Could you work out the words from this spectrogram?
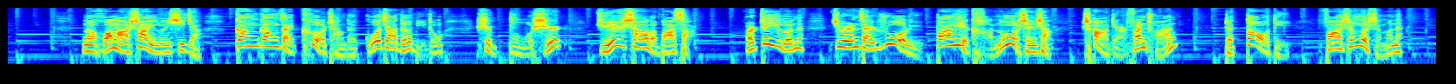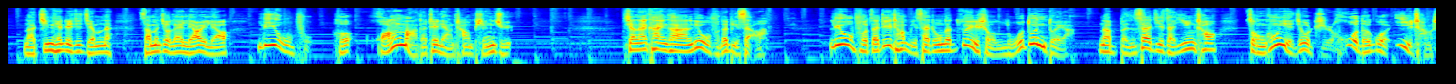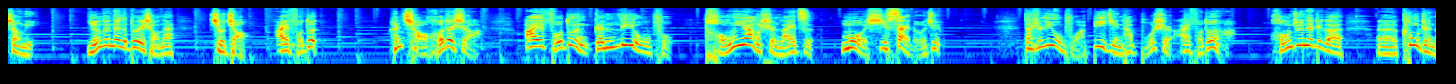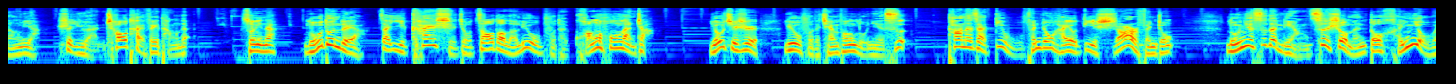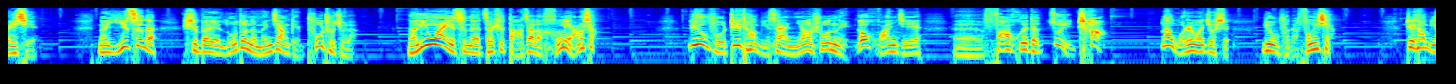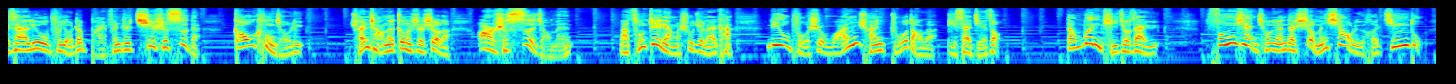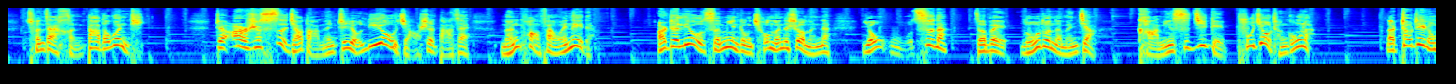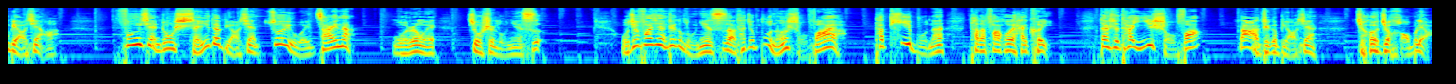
那皇马上一轮西甲刚刚在客场的国家德比中是补时绝杀了巴萨。而这一轮呢，居然在弱旅巴列卡诺身上差点翻船，这到底发生了什么呢？那今天这期节目呢，咱们就来聊一聊利物浦和皇马的这两场平局。先来看一看利物浦的比赛啊，利物浦在这场比赛中的对手卢顿队啊，那本赛季在英超总共也就只获得过一场胜利，赢的那个对手呢就叫埃弗顿。很巧合的是啊，埃弗顿跟利物浦同样是来自。莫西塞德郡，但是利物浦啊，毕竟他不是埃弗顿啊，红军的这个呃控制能力啊是远超太妃糖的，所以呢，卢顿队啊在一开始就遭到了利物浦的狂轰滥炸，尤其是利物浦的前锋鲁涅斯，他呢在第五分钟还有第十二分钟，鲁涅斯的两次射门都很有威胁，那一次呢是被卢顿的门将给扑出去了，那另外一次呢则是打在了横梁上。利物浦这场比赛，你要说哪个环节，呃，发挥的最差，那我认为就是利物浦的锋线。这场比赛，利物浦有着百分之七十四的高控球率，全场呢更是射了二十四脚门。那从这两个数据来看，利物浦是完全主导了比赛节奏。但问题就在于，锋线球员的射门效率和精度存在很大的问题。这二十四脚打门，只有六脚是打在门框范围内的。而这六次命中球门的射门呢，有五次呢，则被卢顿的门将卡明斯基给扑救成功了。那照这种表现啊，锋线中谁的表现最为灾难？我认为就是鲁涅斯。我就发现这个鲁涅斯啊，他就不能首发呀。他替补呢，他的发挥还可以，但是他一首发，那这个表现就就好不了。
